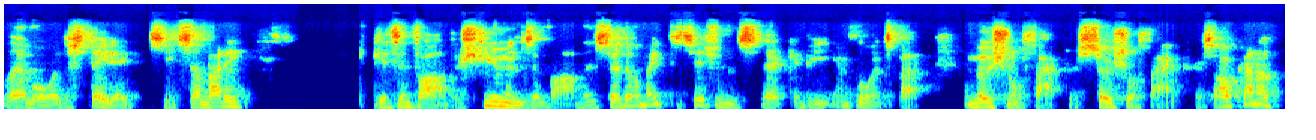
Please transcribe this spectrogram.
level or the state agency. Somebody gets involved. There's humans involved. And so they'll make decisions that can be influenced by emotional factors, social factors, all kind of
